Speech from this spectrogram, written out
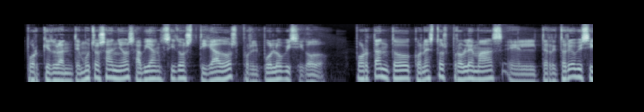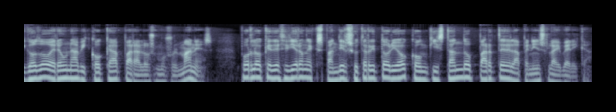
porque durante muchos años habían sido hostigados por el pueblo visigodo. Por tanto, con estos problemas, el territorio visigodo era una bicoca para los musulmanes, por lo que decidieron expandir su territorio conquistando parte de la península ibérica.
